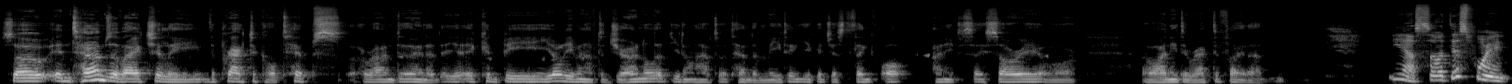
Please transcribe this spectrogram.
So, in terms of actually the practical tips around doing it, it could be you don't even have to journal it. You don't have to attend a meeting. You could just think, oh, I need to say sorry, or oh, I need to rectify that. Yeah. So, at this point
